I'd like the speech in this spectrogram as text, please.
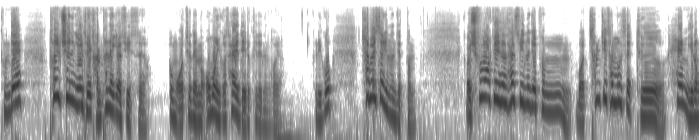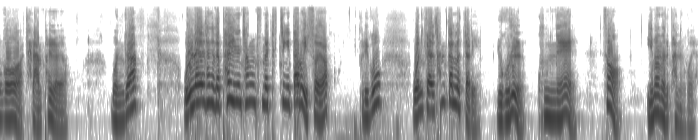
근데 털 치우는 걸 되게 간편하게 할 수 있어요. 그럼 어떻게 되면 어머 이거 사야 돼 이렇게 되는 거예요. 그리고 차별성 있는 제품. 그러니까 슈퍼마켓에서 살 수 있는 제품 뭐 참치 선물 세트, 햄 이런 거 잘 안 팔려요. 뭔가 온라인상에서 팔리는 상품의 특징이 따로 있어요. 그리고 원가 3달러짜리 요거를 국내에서 2만원에 파는 거예요.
